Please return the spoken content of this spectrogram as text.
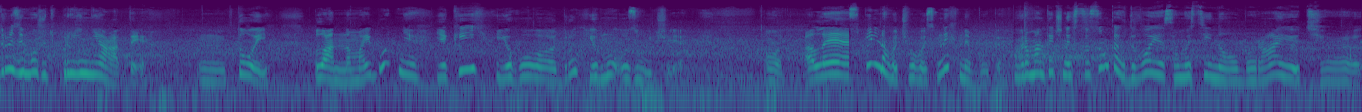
Друзі можуть прийняти той план на майбутнє, який його друг йому озвучує. От, але спільного чогось в них не буде. В романтичних стосунках двоє самостійно обирають е,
